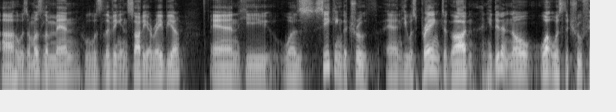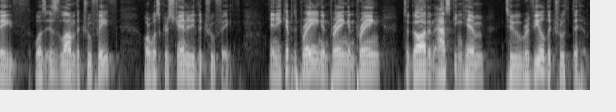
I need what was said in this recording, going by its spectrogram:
uh, who was a Muslim man who was living in Saudi Arabia and he was seeking the truth and he was praying to God and he didn't know what was the true faith. Was Islam the true faith or was Christianity the true faith? And he kept praying and praying and praying to God and asking him to reveal the truth to him.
